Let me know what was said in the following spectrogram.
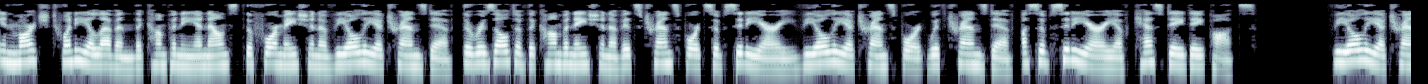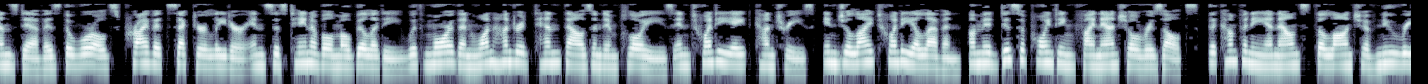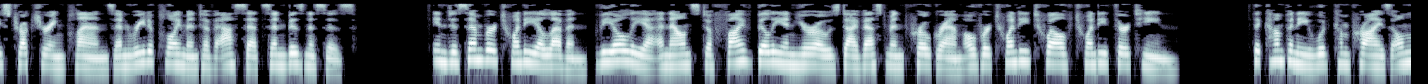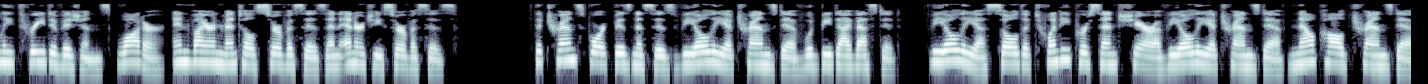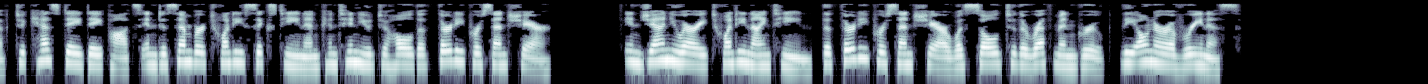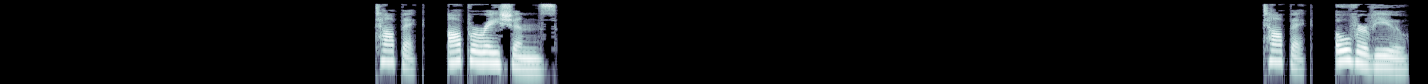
In March 2011 the company announced the formation of Veolia Transdev, the result of the combination of its transport subsidiary Veolia Transport with Transdev, a subsidiary of Caisse des Dépôts. Veolia Transdev is the world's private sector leader in sustainable mobility with more than 110,000 employees in 28 countries. In July 2011, amid disappointing financial results, the company announced the launch of new restructuring plans and redeployment of assets and businesses. In December 2011, Veolia announced a €5 billion Euros divestment program over 2012-2013 the company would comprise only three divisions, water, environmental services and energy services. The transport businesses Veolia Transdev would be divested. Veolia sold a 20% share of Veolia Transdev now called Transdev to Caisse des Dépôts in December 2016 and continued to hold a 30% share. In January 2019, the 30% share was sold to the Rethmann Group, the owner of Rhenus. Topic: Operations. Topic: Overview.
